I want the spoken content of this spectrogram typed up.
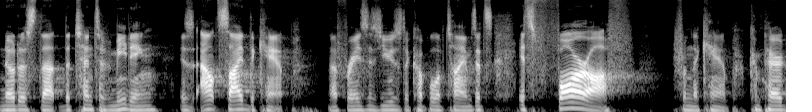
Notice that the tent of meeting is outside the camp. That phrase is used a couple of times. It's, it's far off from the camp compared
